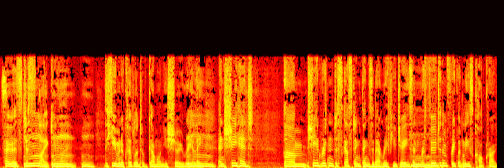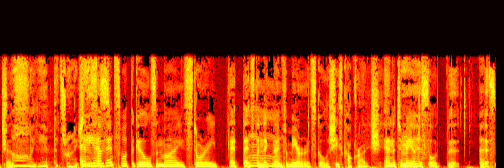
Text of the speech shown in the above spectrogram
So it's just mm, like, you know, mm, mm. the human equivalent of gum on your shoe, really. And she had. Um, she had written disgusting things about refugees and referred to them frequently as cockroaches. oh yeah, that's right. And yes. so that's what the girls in my story that that's the nickname for Mira at school. is She's cockroach. And to me, I just thought that That's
